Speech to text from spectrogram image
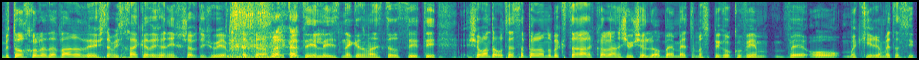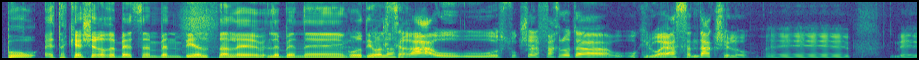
בתוך כל הדבר הזה יש את המשחק הזה שאני חשבתי שהוא יהיה המשחק המרכזי ליז נגד מאנסטר סיטי. שרון, אתה רוצה לספר לנו בקצרה לכל האנשים שלא באמת מספיק עוקבים ו/או מכירים את הסיפור, את הקשר הזה בעצם בין ביאלסה לבין אה, גוורדיולה? בקצרה, הוא, סוג של הפך להיות. הוא, כאילו היה הסנדק שלו. אה, אה,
